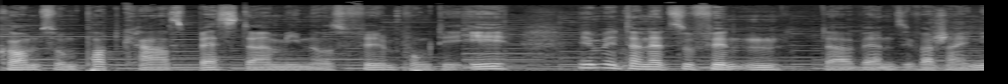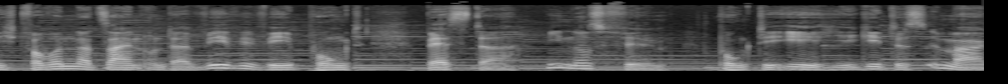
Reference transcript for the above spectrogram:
willkommen zum Podcast bester-film.de im Internet zu finden. Da werden Sie wahrscheinlich nicht verwundert sein unter www.bester-film.de. Hier geht es immer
